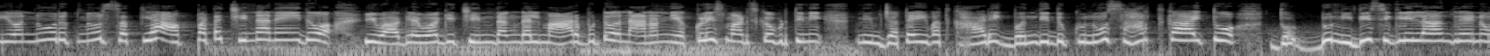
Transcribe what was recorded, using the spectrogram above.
ಅಯ್ಯೋ, ನೂರಕ್ ನೂರ್ ಸತ್ಯ, ಅಪ್ಪಟ ಚಿನ್ನನೇ ಇದು. ಇವಾಗ್ಲೇ ಹೋಗಿ ಚಿನ್ನದಂಗದಲ್ಲಿ ಮಾರ್ಬಿಟ್ಟು ನಾನೊಂದು ನೆಕ್ಲೇಸ್ ಮಾಡಿಸ್ಕೊಬಿಡ್ತೀನಿ. ನಿಮ್ ಜೊತೆ ಇವತ್ ಕಾಡಿಗೆ ಬಂದಿದ್ದಕ್ಕೂ ಸಾರ್ಥಕ ಆಯ್ತು. ದೊಡ್ಡ ನಿಧಿ ಸಿಗ್ಲಿಲ್ಲ ಅಂದ್ರೇನು?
